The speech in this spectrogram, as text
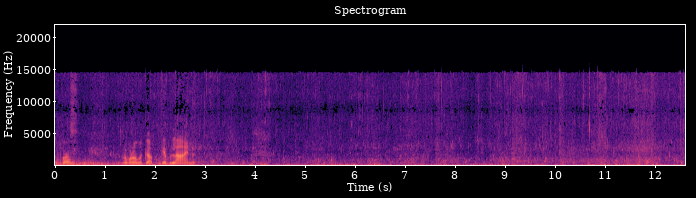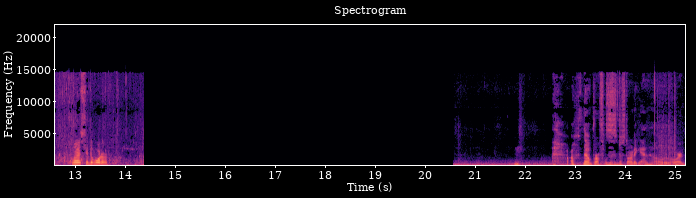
of course. I don't want to look up and get blind. Let us see the water. Oh, no, Ruffles is to start again. Oh, Lord.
